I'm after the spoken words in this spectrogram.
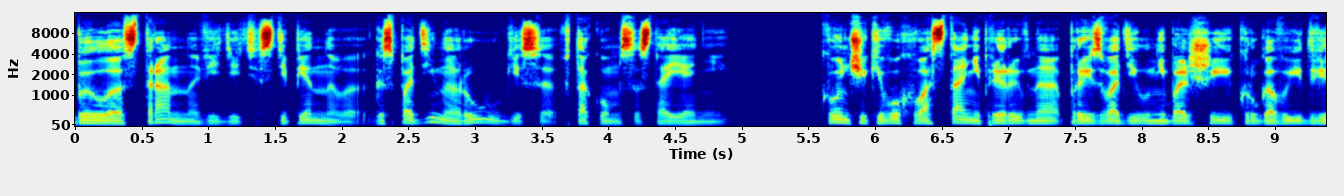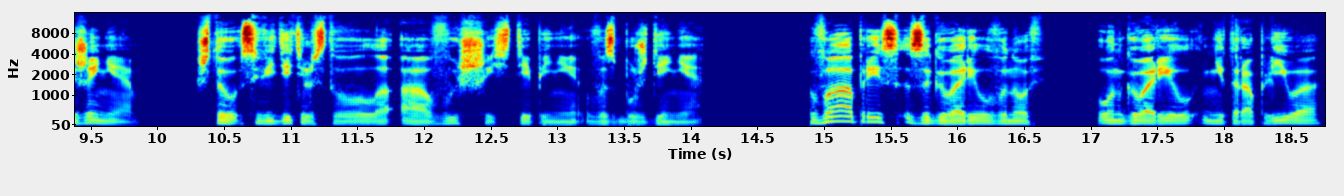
Было странно видеть степенного господина Ругиса в таком состоянии. Кончик его хвоста непрерывно производил небольшие круговые движения, что свидетельствовало о высшей степени возбуждения. Ваприс заговорил вновь. Он говорил неторопливо,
